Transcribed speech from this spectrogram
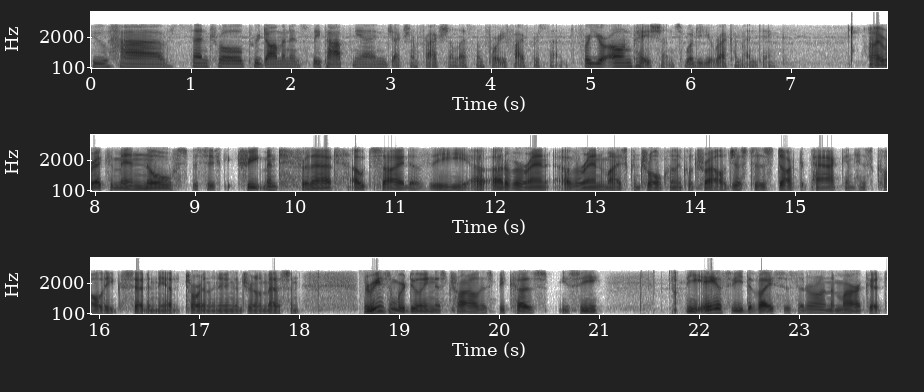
who have central predominant sleep apnea and ejection fraction less than 45%? For your own patients, what are you recommending? I recommend no specific treatment for that outside of the uh, out of a, ran, of a randomized controlled clinical trial, just as Dr. Pack and his colleagues said in the editorial in the New England Journal of Medicine. The reason we're doing this trial is because you see the ASV devices that are on the market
